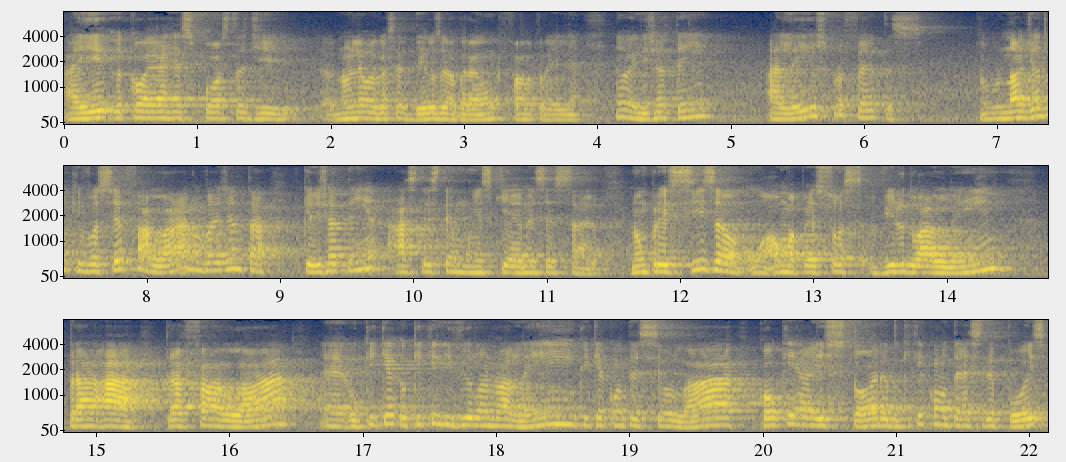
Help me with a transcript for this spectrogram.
Aí qual é a resposta de. Eu não lembro agora se é Deus é Abraão que fala para ele, né? Não, ele já tem a lei e os profetas. Não, não adianta o que você falar, não vai adiantar, porque ele já tem as testemunhas que é necessário. Não precisa uma pessoa vir do além para ah, falar é, o, que, que, o que, que ele viu lá no além, o que, que aconteceu lá, qual que é a história, do que, que acontece depois.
